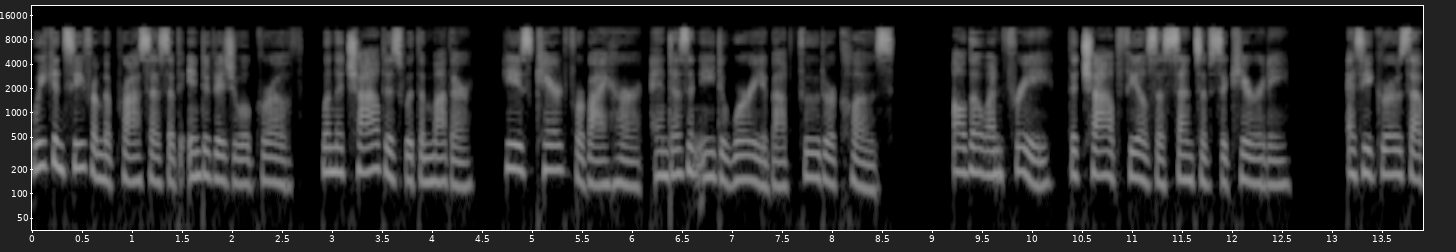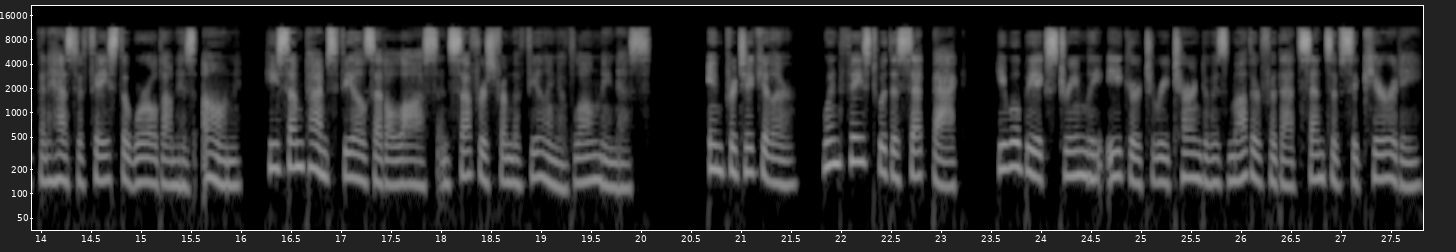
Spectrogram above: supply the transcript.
We can see from the process of individual growth when the child is with the mother, he is cared for by her and doesn't need to worry about food or clothes. Although unfree, the child feels a sense of security. As he grows up and has to face the world on his own, he sometimes feels at a loss and suffers from the feeling of loneliness. In particular, when faced with a setback, he will be extremely eager to return to his mother for that sense of security.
